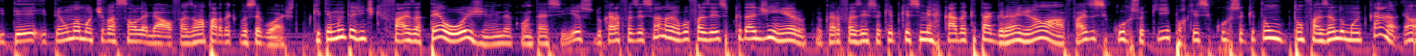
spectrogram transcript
e ter, e ter uma motivação legal, fazer uma parada que você gosta. Porque tem muita gente que faz até hoje, ainda acontece isso, do cara fazer assim, ah, não, eu vou fazer isso porque dá dinheiro, eu quero fazer isso aqui porque esse mercado aqui tá grande. Não, ó, faz esse curso aqui porque esse curso aqui estão fazendo muito. Cara, é,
